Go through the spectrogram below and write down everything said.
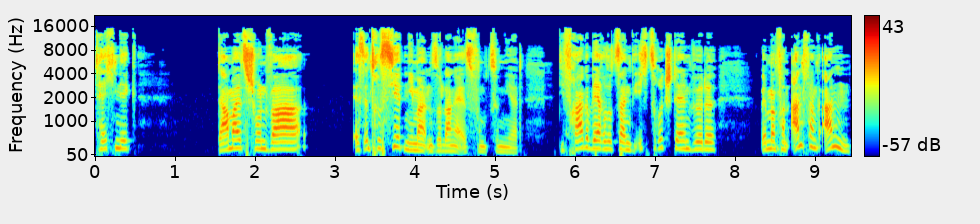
Technik damals schon war, es interessiert niemanden, solange es funktioniert. Die Frage wäre sozusagen, die ich zurückstellen würde, wenn man von Anfang an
